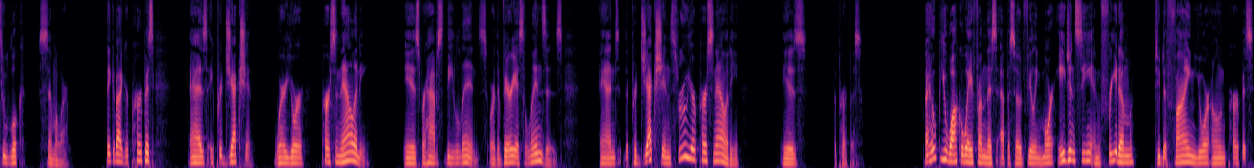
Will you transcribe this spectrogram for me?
to look similar. Think about your purpose as a projection where your personality is perhaps the lens or the various lenses, and the projection through your personality is the purpose. I hope you walk away from this episode feeling more agency and freedom to define your own purpose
